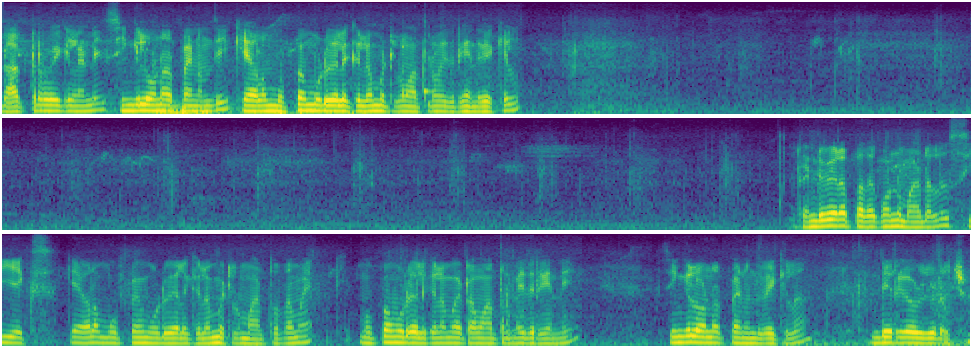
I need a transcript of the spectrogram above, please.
డాక్టర్ వెహికల్ అండి. సింగిల్ ఓనర్ పైన ఉంది. కేవలం ముప్పై మూడు వేల కిలోమీటర్లు మాత్రమే తిరిగింది వెహికల్ రెండు వేల పదకొండు మోడల్ సిఎక్స్ కేవలం ముప్పై మూడు వేల కిలోమీటర్లు మాత్రమే ముప్పై మూడు వేల కిలోమీటర్ మాత్రమే తిరిగింది సింగిల్ ఓనర్ పైన ఉంది వెహికల్ ఇంటీరియర్ కూడా చూడొచ్చు.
